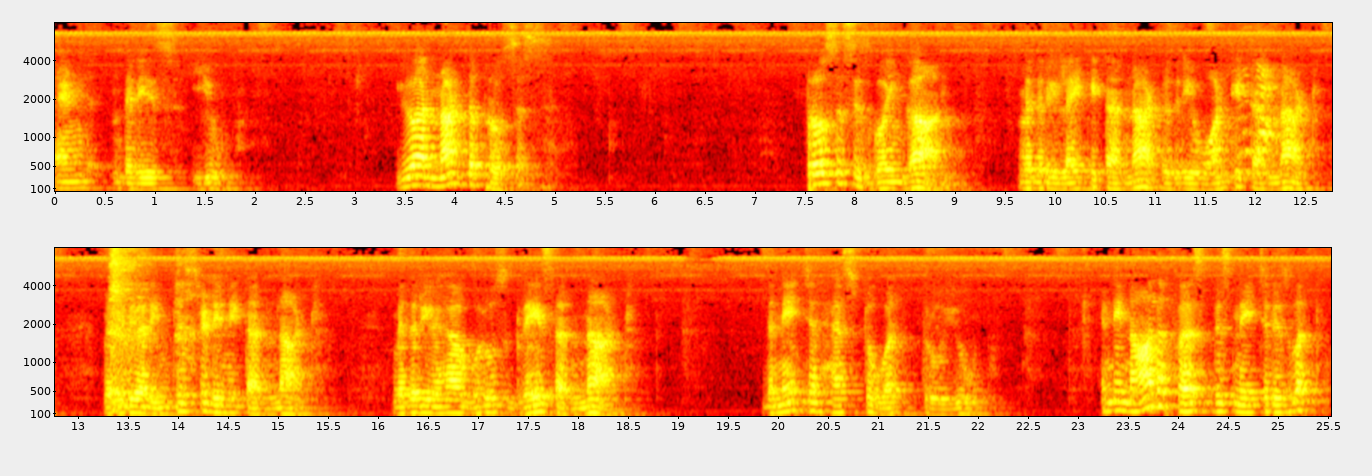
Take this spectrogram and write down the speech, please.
and there is you. You are not the process. Process is going on, whether you like it or not, whether you want it or not, whether you are interested in it or not, whether you have Guru's grace or not, the nature has to work through you. And in all of us, this nature is working.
